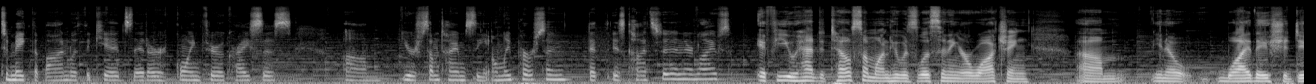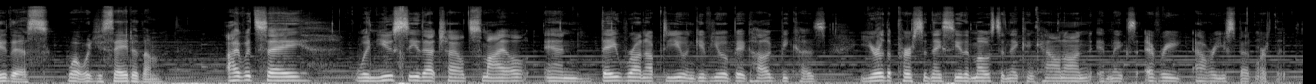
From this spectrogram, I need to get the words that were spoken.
to make the bond with the kids that are going through a crisis. Um, you're sometimes the only person that is constant in their lives. If you had to tell someone who was listening or watching, um, you know, why they should do this, what would you say to them? I would say when you see that child smile and they run up to you and give you a big hug because you're the person they see the most and they can count on, it makes every hour you spend worth it.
